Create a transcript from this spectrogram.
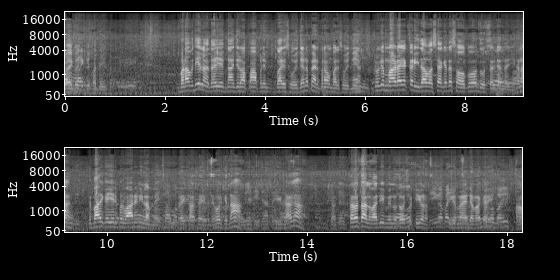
ਵਾਹਿਗੁਰੂ ਜੀ ਕੀ ਫਤਿਹ। ਬੜਾ ਵਧੀਆ ਲੱਗਦਾ ਜੀ ਇਦਾਂ ਜਦੋਂ ਆਪਾਂ ਆਪਣੇ ਬਾਰੇ ਸੋਚਦੇ ਆ ਨਾ ਭੈਣ ਭਰਾਵਾਂ ਬਾਰੇ ਸੋਚਦੇ ਆ ਕਿਉਂਕਿ ਮਾੜਾ ਜਿਹਾ ਘੜੀ ਦਾ ਵਸਿਆ ਕਹਿੰਦਾ 100 ਕੋ ਦੂਰ ਚਲ ਜਾਂਦਾ ਜੀ ਹਨਾ? ਤੇ ਬਾਅਦ ਕਈ ਵਾਰੀ ਪਰਿਵਾਰ ਹੀ ਨਹੀਂ ਲੱਭਦੇ। ਵੇ ਖਾਸਾ ਹੀ। ਹੋਰ ਕਿਦਾਂ? ਠੀਕ ਠਾਕ ਆ? ਚਲੋ ਧੰਨਵਾਦ ਜੀ ਮੈਨੂੰ ਦੋ ਛੁੱਟੀ ਹੁਣ। ਠੀਕ ਹੈ ਮੈਂ ਜਮਾ ਕਰੇ ਹਾਂ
